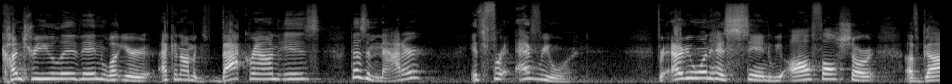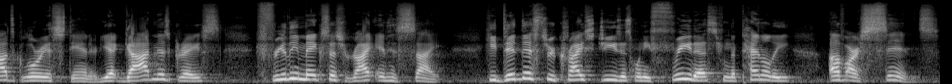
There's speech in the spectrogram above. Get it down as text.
country you live in, what your economic background is. Doesn't matter. It's for everyone. For everyone has sinned, we all fall short of God's glorious standard. Yet God, in His grace, freely makes us right in His sight. He did this through Christ Jesus when He freed us from the penalty of our sins.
